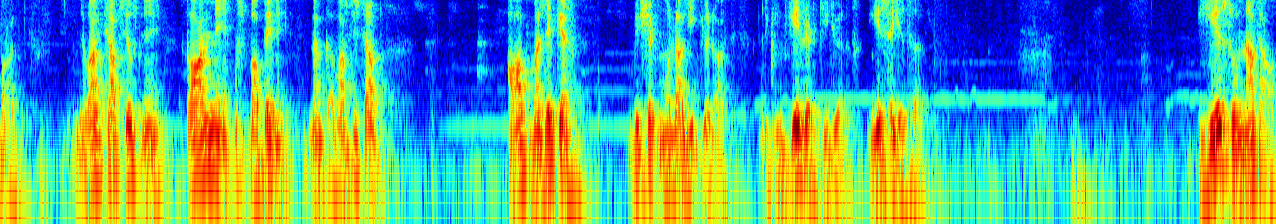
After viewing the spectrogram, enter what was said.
بات واسف صاحب سے اس نے کان میں، اس بابے نے کہا۔ واسف صاحب، آپ ملک ہیں؟ بے شک مولا علی کی اولاد لیکن یہ لڑکی جو ہے نا، یہ سید زادی یہ سننا تھا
